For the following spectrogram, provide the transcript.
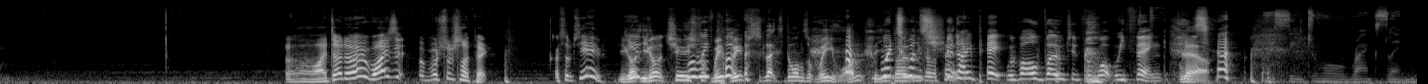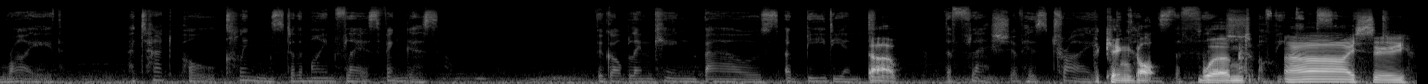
Oh, I don't know. Why is it? Which one should I pick? It's up to you. You got you, got to choose. well, we've we, put- We've selected the ones that we want. but you Which gotta- you ones gotta should pick. I pick? We've all voted for what we think. Yeah. You see Dror Ragzlin writhe. A tadpole clings to the mind flayer's fingers. The Goblin King bows, obedient. Oh, The flesh of his tribe. The king got the wormed. Ah, I see.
